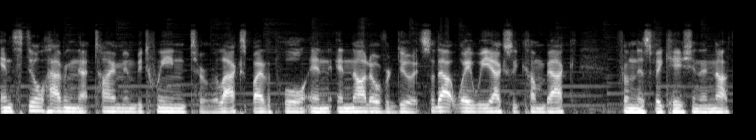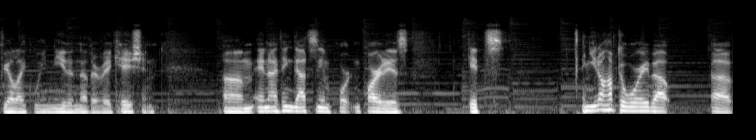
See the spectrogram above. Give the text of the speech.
and still having that time in between to relax by the pool and and not overdo it so that way we actually come back from this vacation and not feel like we need another vacation um, and i think that's the important part is it's and you don't have to worry about uh,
